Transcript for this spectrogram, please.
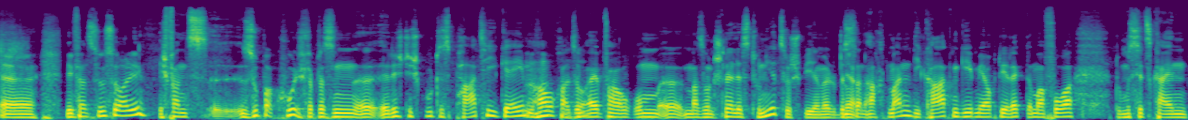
ja. äh, wie fandst du es, Olli? Ich fand's äh, super cool. Ich glaube, das ist ein äh, richtig gutes Party-Game auch. Also einfach auch, um äh, mal so ein schnelles Turnier zu spielen. Weil du bist Ja. dann acht Mann. Die Karten geben ja auch direkt immer vor. Du musst jetzt kein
